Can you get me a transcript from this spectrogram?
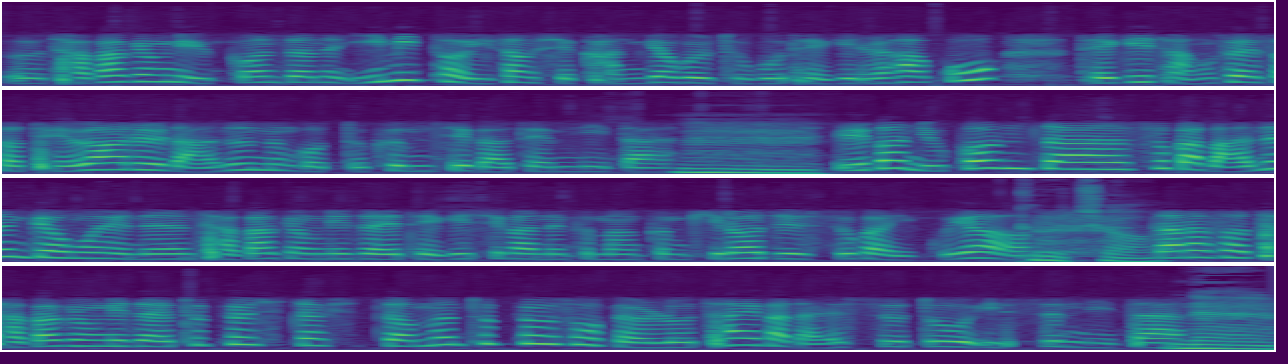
그 자가격리 유권자는 2미터 이상씩 간격을 두고 대기를 하고 대기 장소에서 대화를 나누는 것도 금지가 됩니다. 음. 일반 유권자 수가 많은 경우에는 자가격리자의 대기 시간은 그만큼 길어질 수가 있고요. 그렇죠. 따라서 자가격리자의 투표 시작 시점은 투표소별로 차이가 날 수도 있습니다. 네.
